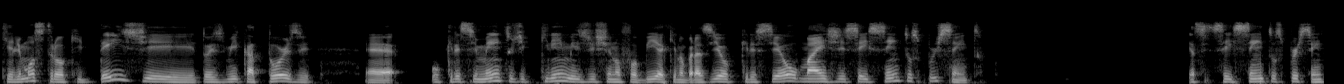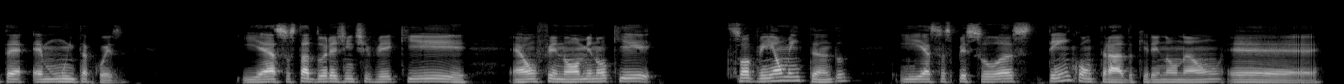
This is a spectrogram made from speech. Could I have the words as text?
que ele mostrou que desde 2014 é, o crescimento de crimes de xenofobia aqui no Brasil cresceu mais de 600%. Esse 600% é, é muita coisa. E é assustador a gente ver que é um fenômeno que só vem aumentando e essas pessoas têm encontrado, querendo ou não, é,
